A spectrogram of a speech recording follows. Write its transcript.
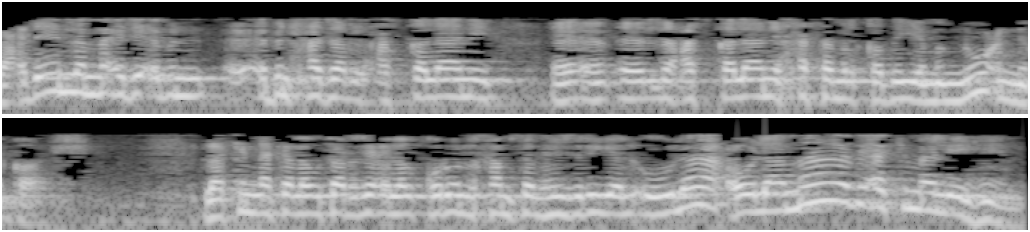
بعدين لما اجى ابن ابن حجر العسقلاني العسقلاني حسم القضية ممنوع النقاش. لكنك لو ترجع إلى القرون الخمسة الهجرية الأولى علماء بأكملهم.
